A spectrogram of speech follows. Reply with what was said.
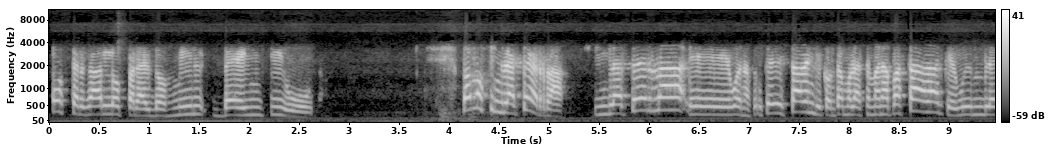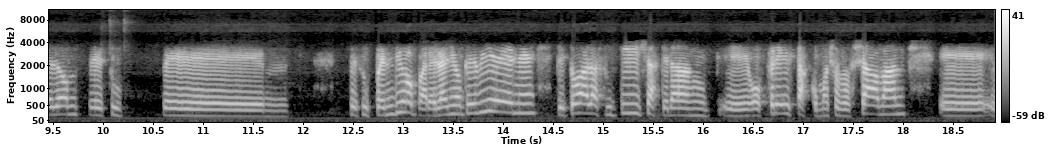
postergarlos para el 2021. Vamos a Inglaterra. Inglaterra, eh, bueno, ustedes saben que contamos la semana pasada que Wimbledon se, se, suspendió para el año que viene, que todas las frutillas que eran eh, o fresas, como ellos los llaman, eh,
